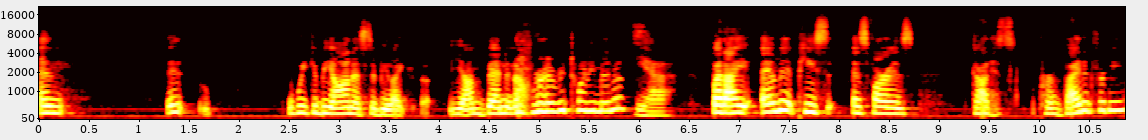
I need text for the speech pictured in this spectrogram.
and it, we could be honest and be like, yeah, I'm bending over every twenty minutes. Yeah. But I am at peace as far as God has provided for me.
